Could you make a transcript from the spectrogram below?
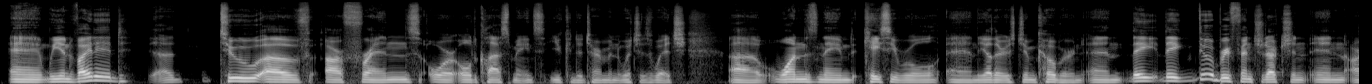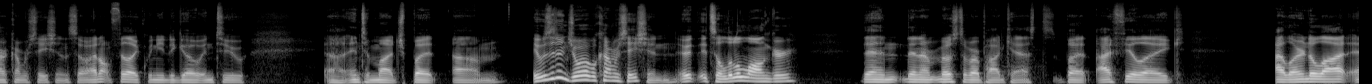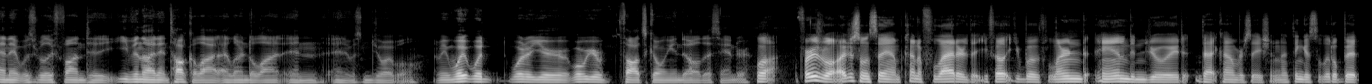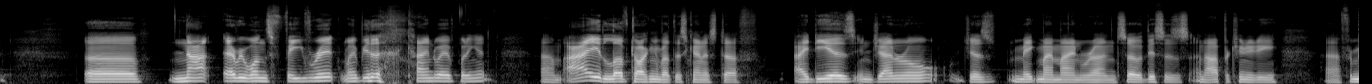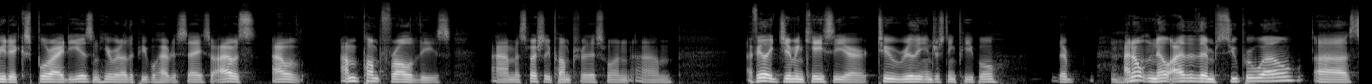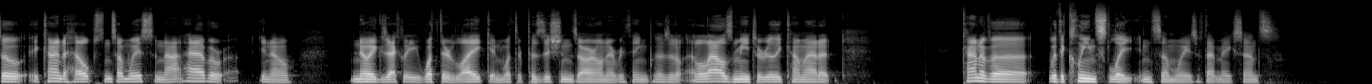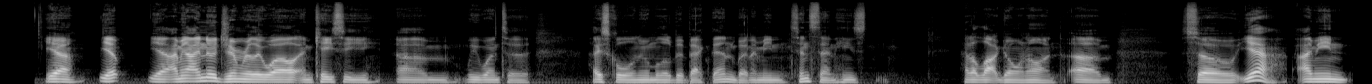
And we invited uh, two of our friends or old classmates. You can determine which is which. Uh, one's named Casey Rule, and the other is Jim Coburn. And they, they do a brief introduction in our conversation. So I don't feel like we need to go into uh, into much, but um, it was an enjoyable conversation. It, it's a little longer than than our, most of our podcasts, but I feel like I learned a lot, and it was really fun to. Even though I didn't talk a lot, I learned a lot, and and it was enjoyable. I mean, what what what are your what were your thoughts going into all this, Andrew? Well, first of all, I just want to say I'm kind of flattered that you felt you both learned and enjoyed that conversation. I think it's a little bit, uh, not everyone's favorite, might be the kind way of putting it. Um, I love talking about this kind of stuff. Ideas in general just make my mind run. So this is an opportunity uh, for me to explore ideas and hear what other people have to say. So I was, I was, I'm pumped for all of these. I'm especially pumped for this one. Um, I feel like Jim and Casey are two really interesting people. They're, mm-hmm. I don't know either of them super well, uh, so it kind of helps in some ways to not have a, you know, know exactly what they're like and what their positions are on everything because it, it allows me to really come at it kind of a with a clean slate in some ways, if that makes sense. Yeah. Yep. Yeah. I mean, I know Jim really well, and Casey. Um, we went to high school and knew him a little bit back then, but I mean, since then he's had a lot going on. Um, so yeah, I mean,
